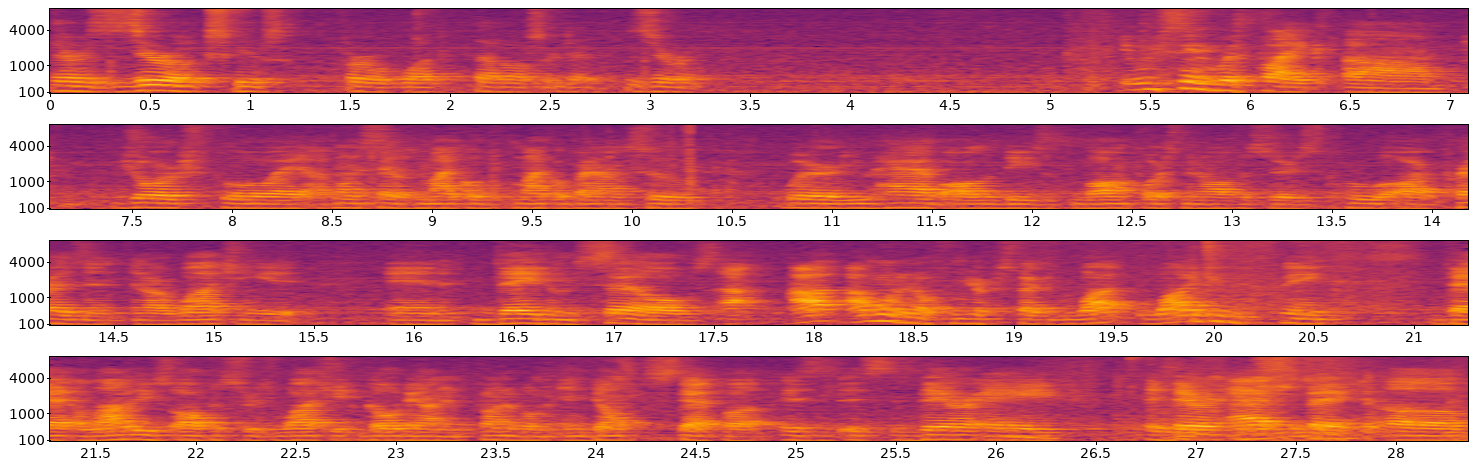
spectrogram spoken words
There is zero excuse for what that officer did. Zero. We've seen with like um, George Floyd, I want to say it was Michael Michael Brown too, where you have all of these law enforcement officers who are present and are watching it, and they themselves. I, I, I want to know from your perspective, why why do you think that a lot of these officers watch it go down in front of them and don't step up? Is is, is there a is there an aspect of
